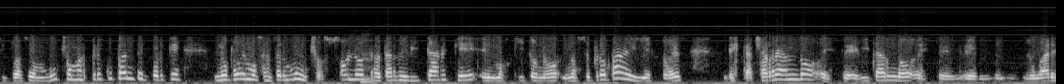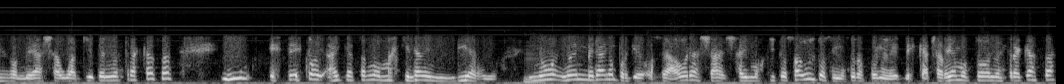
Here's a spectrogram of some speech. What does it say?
situación mucho más preocupante porque no podemos hacer mucho, solo mm. tratar de evitar que el mosquito no, no se propague y esto es descacharrando, este, evitando este, eh, lugares donde haya agua quieta en nuestras casas y este, esto hay que hacerlo más que nada en invierno, mm. no, no en verano porque o sea ahora ya, ya hay mosquitos adultos y nosotros ponele, descacharreamos toda nuestra casa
